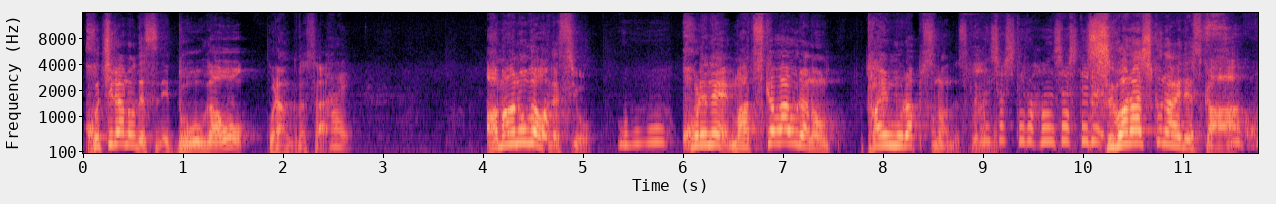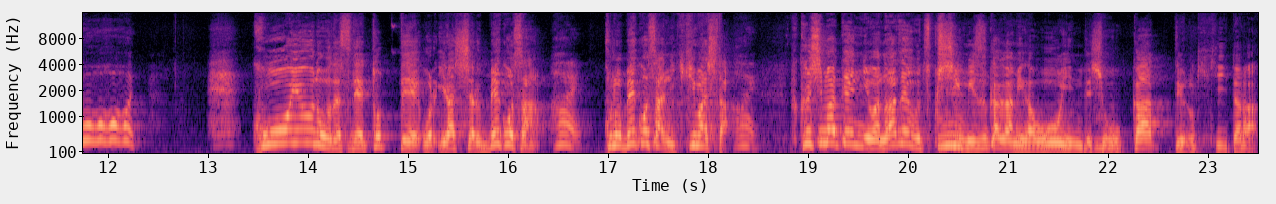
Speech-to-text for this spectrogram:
ーこちらのですね動画をご覧ください、はい。天の川ですよ。これね松川浦のタイムラプスなんですけども。反射してる反射してる。す素晴らしくないですか？ごい。こういうのをですね撮っていらっしゃるベコさん。はいこのベコさんに聞きました、はい。福島県にはなぜ美しい水鏡が多いんでしょうか、っていうのを聞いたら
